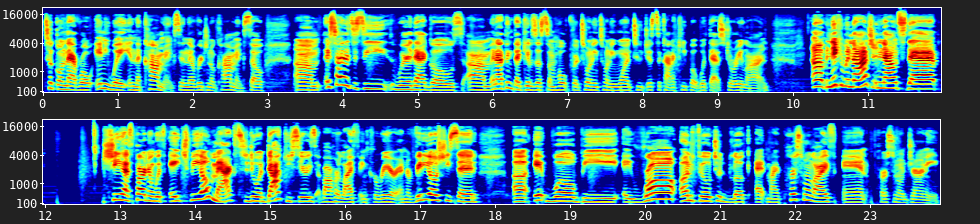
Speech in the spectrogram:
took on that role anyway in the comics, in the original comics. So um, excited to see where that goes. Um, and I think that gives us some hope for 2021 too, just to kind of keep up with that storyline. Um, Nicki Minaj announced that she has partnered with HBO Max to do a docu series about her life and career. In her video, she said, uh, "It will be a raw, unfiltered look at my personal life and personal journey."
